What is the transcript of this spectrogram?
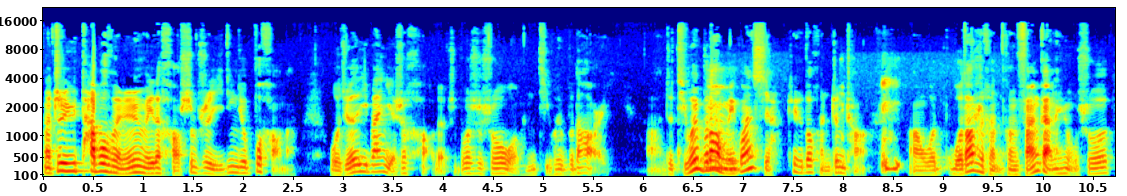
那至于大部分人认为的好，是不是一定就不好呢？我觉得一般也是好的，只不过是说我们体会不到而已。啊，就体会不到没关系啊，这个都很正常啊。我我倒是很很反感那种说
